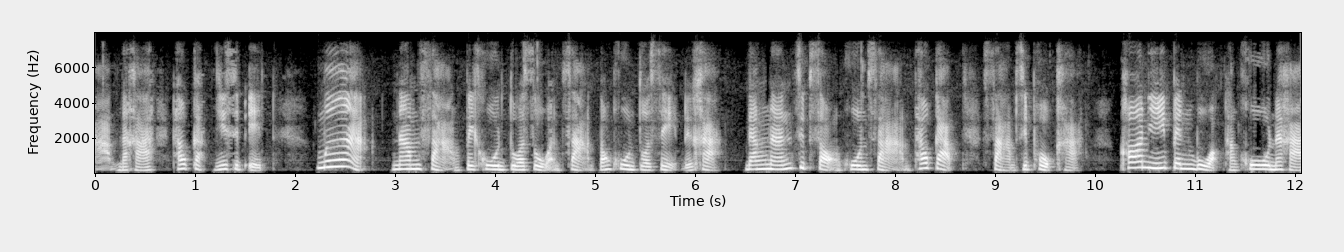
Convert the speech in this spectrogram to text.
3 นะคะ เท่ากับ 21 เมื่อ นำ3ไปคูณตัวส่วน 3 ต้องคูณตัวเศษด้วยค่ะ ดังนั้น 12 คูณ 3 เท่ากับ 36 ค่ะ ข้อนี้เป็นบวกทั้งคู่นะคะ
